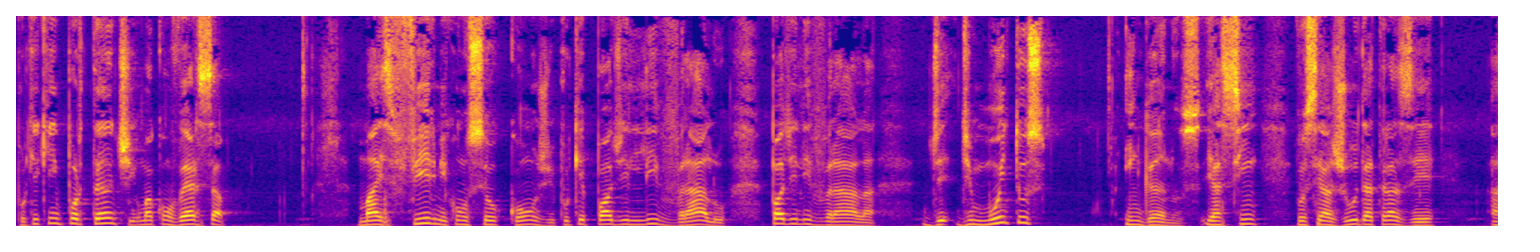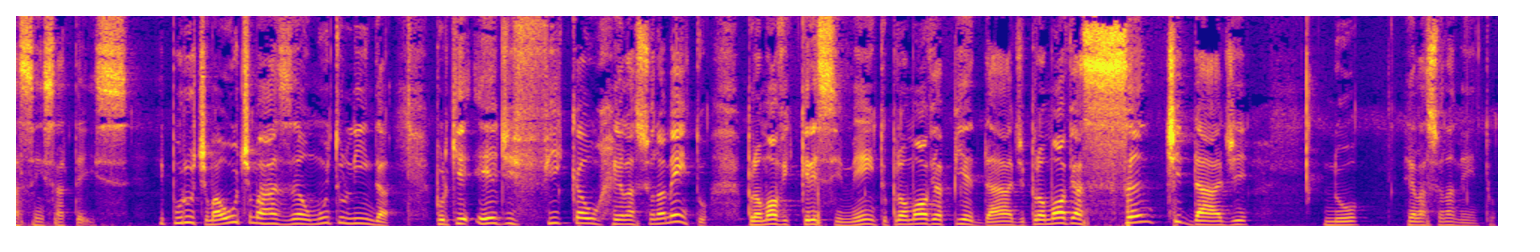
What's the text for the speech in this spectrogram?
porque que é importante uma conversa mais firme com o seu cônjuge, porque pode livrá-lo, pode livrá-la de, de muitos enganos e assim você ajuda a trazer a sensatez. E por último, a última razão muito linda, porque edifica o relacionamento, promove crescimento, promove a piedade, promove a santidade no relacionamento.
